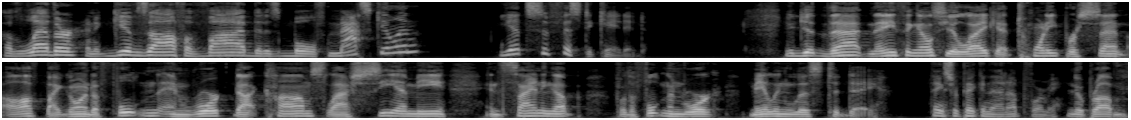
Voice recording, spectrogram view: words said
of leather, and it gives off a vibe that is both masculine yet sophisticated. You get that and anything else you like at 20% off by going to fultonandroark.com slash CME and signing up for the Fulton and Roark mailing list today. Thanks for picking that up for me. No problem.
